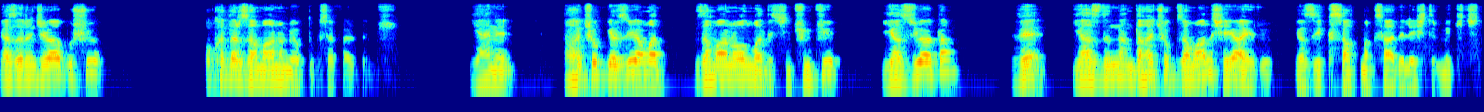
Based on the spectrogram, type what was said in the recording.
Yazarın cevabı şu o kadar zamanım yoktu bu sefer demiş. Yani daha çok yazıyor ama zamanı olmadığı için. Çünkü yazıyor adam ve yazdığından daha çok zamanı şeye ayırıyor. Yazıyı kısaltmak, sadeleştirmek için.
